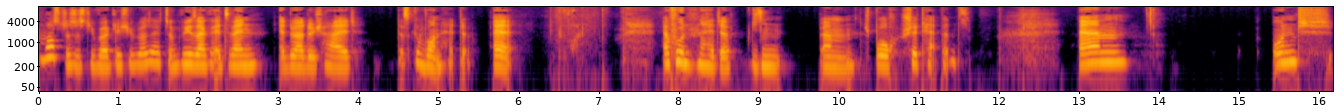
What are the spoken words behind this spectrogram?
was? Das ist die wörtliche Übersetzung. Wie gesagt, als wenn er dadurch halt das gewonnen hätte. Äh, gewonnen. Erfunden hätte. Diesen ähm, Spruch, shit happens. Ähm, und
